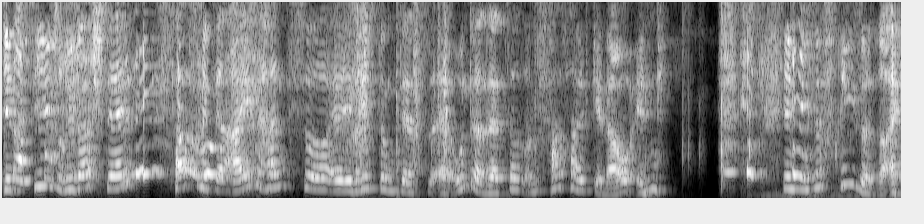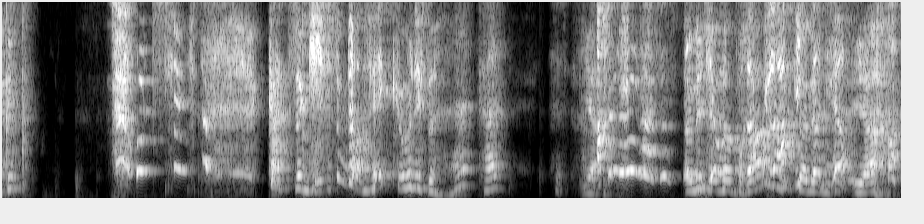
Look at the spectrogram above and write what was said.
gezielt rüberstellen, fass mit der einen Hand so äh, in Richtung des äh, Untersetzers und fass halt genau in, in diese Friese rein. und schimpft. Katze, gehst du da weg? Und ich so, hä? Ja. Ach nee, das ist Und ich unterbrach mich ich dann, dann ja.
